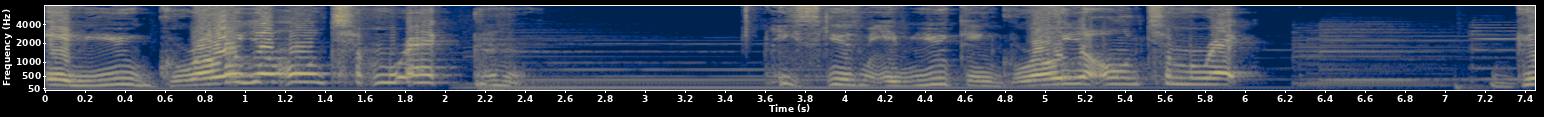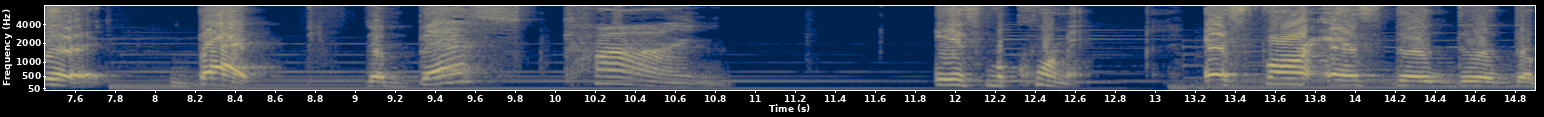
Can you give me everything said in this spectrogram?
If you grow your own turmeric, excuse me, if you can grow your own turmeric, good. But the best kind is McCormick. As far as the the the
